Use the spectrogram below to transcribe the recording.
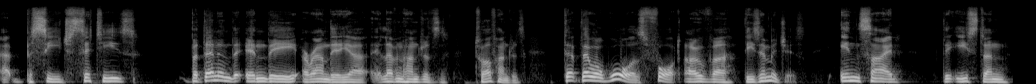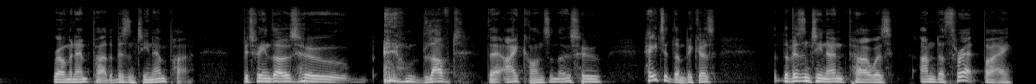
at besieged cities. But then in the, in the around the uh, 1100s, 1200s, there, there were wars fought over these images inside the Eastern Roman Empire, the Byzantine Empire, between those who loved their icons and those who hated them because the Byzantine Empire was under threat by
